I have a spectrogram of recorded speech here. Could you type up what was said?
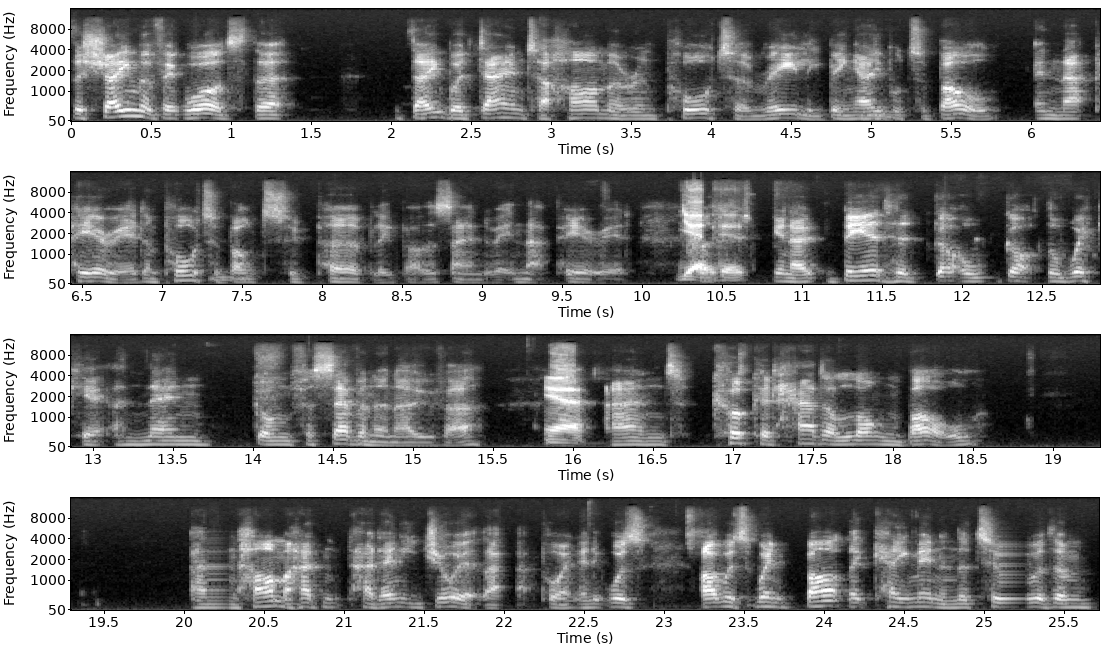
The shame of it was that they were down to Harmer and Porter really being Mm. able to bowl in that period, and Porter bowled superbly by the sound of it in that period. Yeah, But, it did. You know, Beard had got got the wicket and then gone for seven and over, Yeah, and Cook had had a long bowl, and Harmer hadn't had any joy at that point. And it was I was when Bartlett came in and the two of them,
